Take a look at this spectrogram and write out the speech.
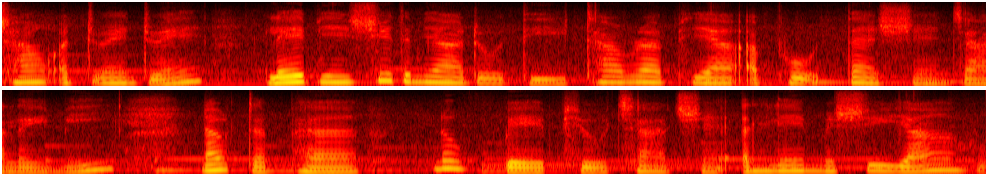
ချောင်းအတွင်းတွင်လေပြင်းရှိသမျှတို့သည်ထာဝရဘုရားအဖို့တန့်ရှင်းကြလိမ့်မည်နောက်တဖန်နှုတ်ပေဖြိုချခြင်းအလင်းမရှိရဟု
